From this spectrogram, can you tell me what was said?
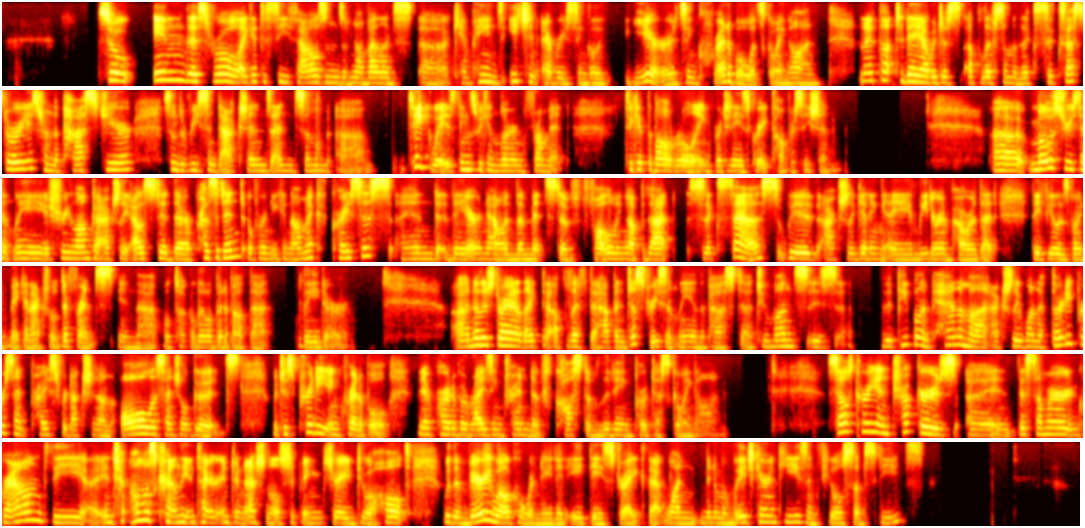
So in this role, I get to see thousands of nonviolence uh, campaigns each and every single year. It's incredible what's going on. And I thought today I would just uplift some of the success stories from the past year, some of the recent actions, and some um, takeaways, things we can learn from it to get the ball rolling for today's great conversation. Uh, most recently, Sri Lanka actually ousted their president over an economic crisis, and they are now in the midst of following up that success with actually getting a leader in power that they feel is going to make an actual difference in that. We'll talk a little bit about that later. Another story I'd like to uplift that happened just recently in the past uh, two months is the people in Panama actually won a 30% price reduction on all essential goods, which is pretty incredible. They're part of a rising trend of cost of living protests going on. South Korean truckers uh, this summer ground the uh, almost ground the entire international shipping trade to a halt with a very well coordinated eight day strike that won minimum wage guarantees and fuel subsidies.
